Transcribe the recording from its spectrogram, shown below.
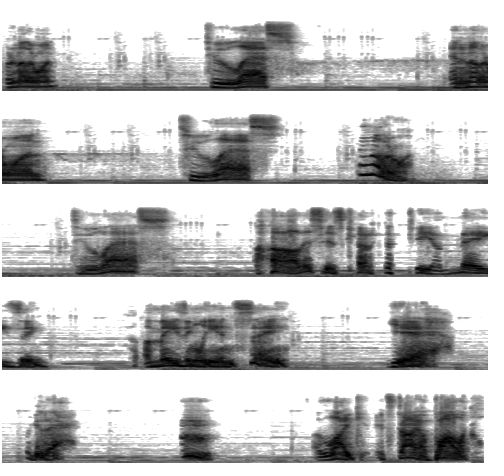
Put another one. Two less. And another one. Two less. Another one. Two less. Oh, this is gonna be amazing. Amazingly insane. Yeah. Look at that. Mm. I like it. It's diabolical.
